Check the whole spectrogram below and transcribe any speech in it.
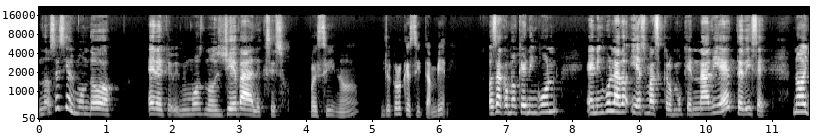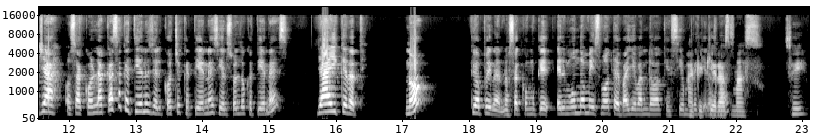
No sé si el mundo en el que vivimos nos lleva al exceso. Pues sí, ¿no? Yo creo que sí también. O sea, como que ningún, en ningún lado, y es más, como que nadie te dice, no, ya, o sea, con la casa que tienes y el coche que tienes y el sueldo que tienes, ya ahí quédate, ¿no? ¿Qué opinan? O sea, como que el mundo mismo te va llevando a que siempre A que quieras quieras más. más. Sí.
